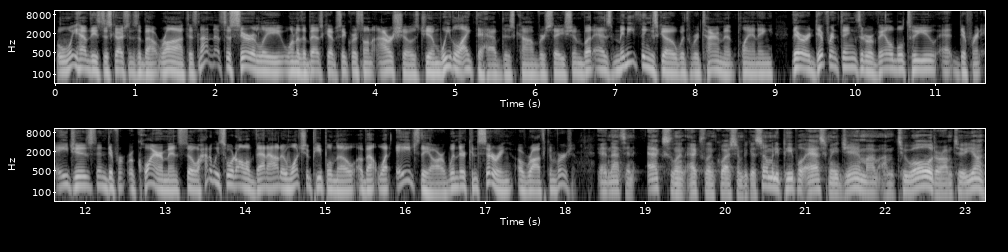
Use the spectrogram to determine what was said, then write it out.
when we have these discussions about Roth, it's not necessarily one of the best kept secrets on our shows, Jim. We like to have this conversation, but as many things go with retirement planning, there are different things that are available to you at different ages and different requirements. So, how do we sort all of that out? And what should people know about what age they are when they're considering a Roth conversion? And that's an excellent, excellent question because so many people ask me, Jim, I'm, I'm too old or I'm too young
